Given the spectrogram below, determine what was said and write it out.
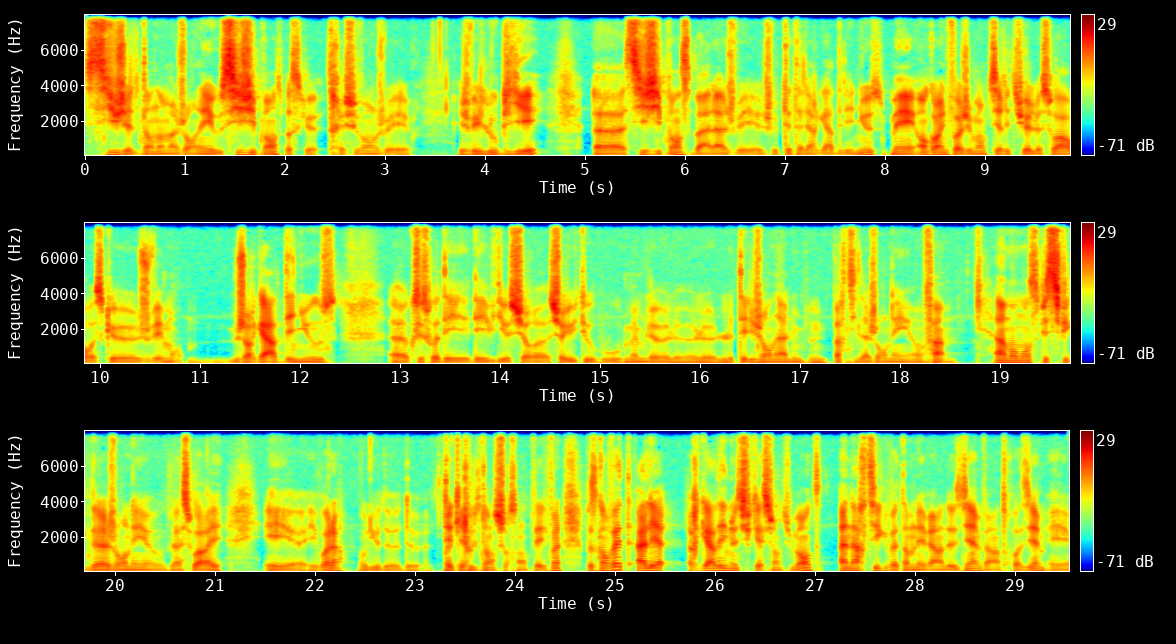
si j'ai le temps dans ma journée ou si j'y pense, parce que très souvent, je vais, je vais l'oublier. Euh, si j'y pense, bah là, je vais, je vais peut-être aller regarder les news. Mais encore une fois, j'ai mon petit rituel le soir où est-ce que je vais, je regarde des news, euh, que ce soit des, des vidéos sur, euh, sur YouTube ou même le, le, téléjournal, une, une partie de la journée, enfin, un moment spécifique de la journée ou de la soirée. Et, euh, et voilà, au lieu de, de tout le temps sur son téléphone. Parce qu'en fait, aller regarder une notification du monde, un article va t'emmener vers un deuxième, vers un troisième, et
